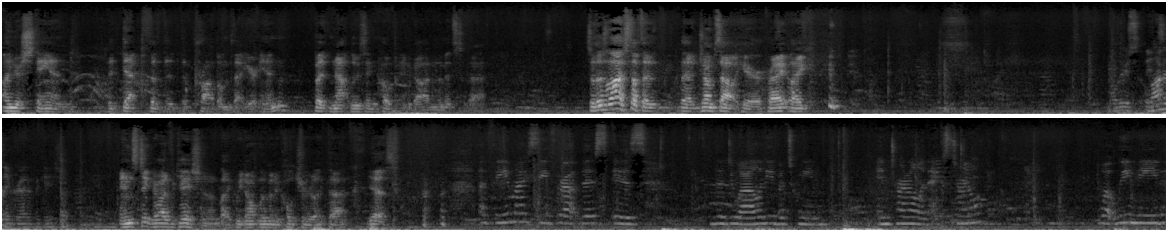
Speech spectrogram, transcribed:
understand the depth of the, the problem that you're in but not losing hope in god in the midst of that so there's a lot of stuff that, that jumps out here right like Well, there's a lot of Instant gratification. instant gratification like we don't live in a culture like that yes A theme I see throughout this is the duality between internal and external. What we need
